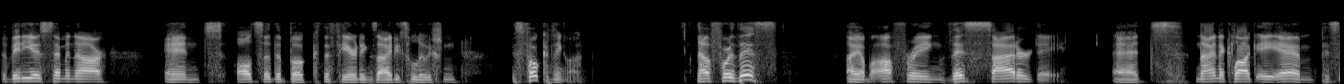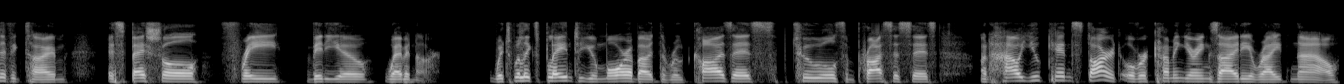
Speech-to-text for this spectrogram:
the video seminar, and also the book, The Fear and Anxiety Solution, is focusing on. Now, for this, I am offering this Saturday at 9 o'clock a.m. Pacific time a special free video webinar, which will explain to you more about the root causes, tools, and processes on how you can start overcoming your anxiety right now.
